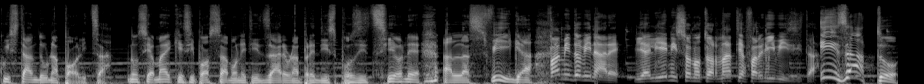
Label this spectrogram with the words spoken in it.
acquistando una polizza. Non sia mai che si possa monetizzare una predisposizione alla sfiga. Fammi indovinare, gli alieni sono tornati a fargli visita. Esatto!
